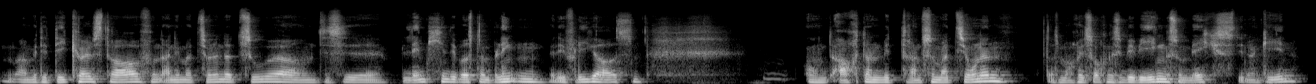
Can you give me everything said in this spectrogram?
mit den Decals drauf und Animationen dazu und diese Lämpchen, die was dann blinken bei die Flieger außen. Und auch dann mit Transformationen, dass manche Sachen sich bewegen, so Mechs, die dann gehen.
